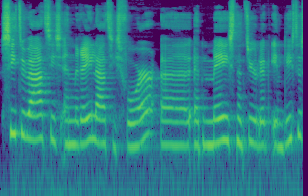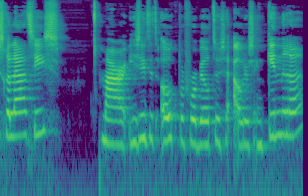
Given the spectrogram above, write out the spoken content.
situaties en relaties voor. Uh, het meest natuurlijk in liefdesrelaties. Maar je ziet het ook bijvoorbeeld tussen ouders en kinderen,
